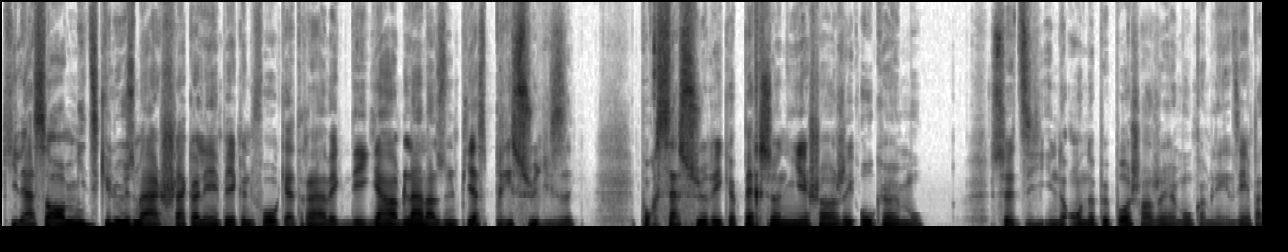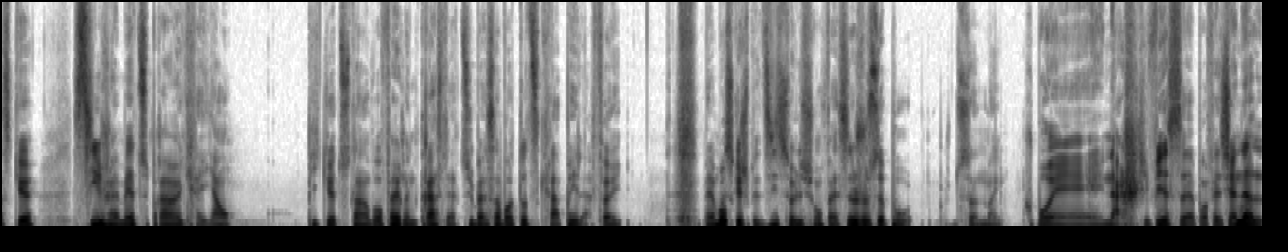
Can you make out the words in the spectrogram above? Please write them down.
qui la sort médiculeusement à chaque Olympique une fois aux quatre ans avec des gants blancs dans une pièce pressurisée, pour s'assurer que personne n'y ait changé aucun mot, se dit on ne peut pas changer un mot comme l'Indien parce que si jamais tu prends un crayon, puis que tu t'en vas faire une trace là-dessus, ben, ça va tout scraper la feuille. Mais moi, ce que je peux dire, solution facile, je sais pas. Je dis ça de même. Je suis pas un archiviste euh, professionnel.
